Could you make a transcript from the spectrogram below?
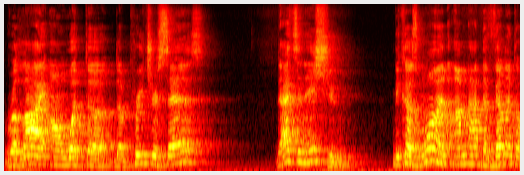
rely on what the, the preacher says, that's an issue. Because one, I'm not developing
